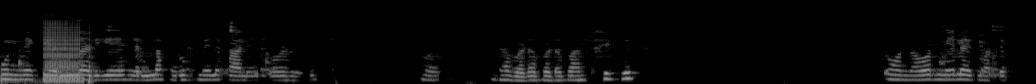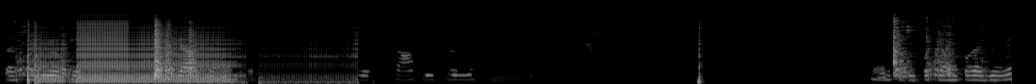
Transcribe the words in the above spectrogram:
ಪುಣ್ಯಕ್ಕೆ ಎಲ್ಲ ಅಡುಗೆ, ಎಲ್ಲ ಹುರಿದ ಮೇಲೆ ಖಾಲಿ ಇಟ್ಕೊಳ್ಳೋದು ನೋಡಿ ಡಬ ಡಬ ಡಬ ಅಂತ ಇದೆ ಒನ್ ಅವರ್ ಮೇಲೆ ಆಯ್ತು ಮತ್ತೆ ಫ್ರೆಂಡ್ಸ್ ಹಿಡಿಯೋಕ್ಕೆ ಗ್ಯಾಸ್ ಸಾಕು ಇಷ್ಟರಲ್ಲಿ ನೋಡಿ ಸ್ವಲ್ಪ ಕೆಂಪಗಾಗಿದೆ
